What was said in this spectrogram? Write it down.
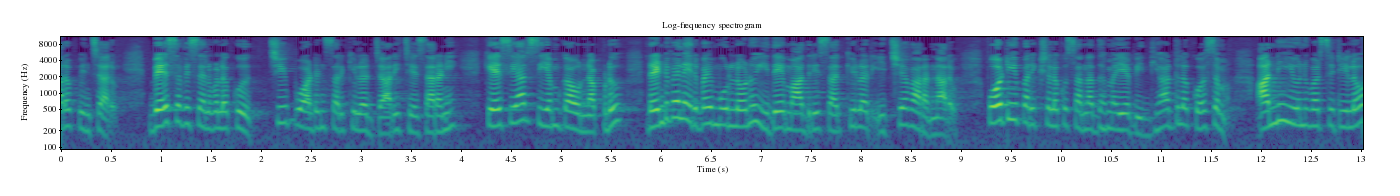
ఆరోపించారు. వేసవి సెలవులకు చీఫ్ వార్డెన్ సర్క్యులర్ జారీ చేశారని కేసీఆర్ సీఎంగా ఉన్నప్పుడు రెండు వేల ఇరవై మూడులోనూ ఇదే మాదిరి సర్క్యులర్ ఇచ్చేవారన్నారు. పోటీ పరీక్షలకు సన్నద్దమయ్యే విద్యార్థుల కోసం అన్ని యూనివర్సిటీలో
